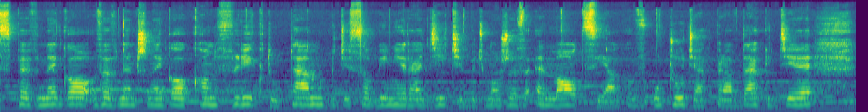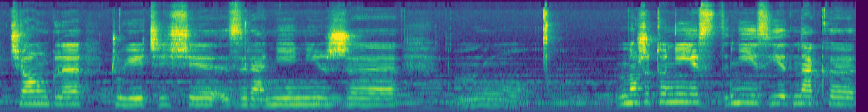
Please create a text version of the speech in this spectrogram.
z pewnego wewnętrznego konfliktu, tam gdzie sobie nie radzicie, być może w emocjach, w uczuciach, prawda, gdzie ciągle czujecie się zranieni, że mm, no, że to nie jest, nie jest jednak e,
